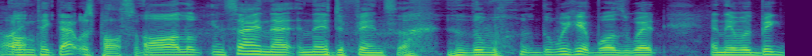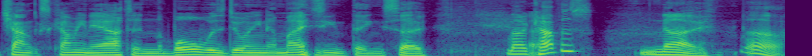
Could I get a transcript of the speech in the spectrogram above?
I didn't think that was possible. Oh, look, in saying that, in their defence, the, the wicket was wet and there were big chunks coming out and the ball was doing amazing things. So, No covers? no. Oh,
